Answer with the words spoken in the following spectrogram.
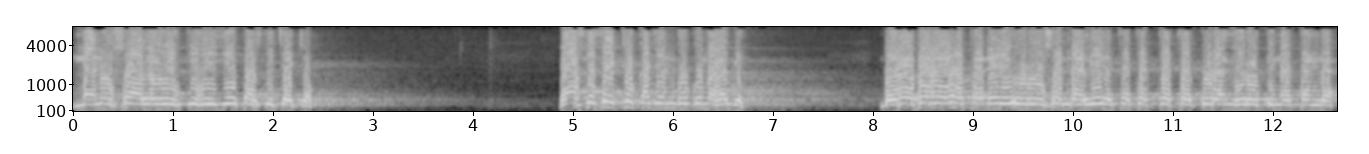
Manusia luwih tihiji pasti cekcok pasti cekcok kajian kuku mahage boro-boro tadi urusan dalil cacak-cacak kurang hirup tina tangga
